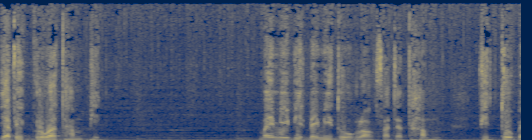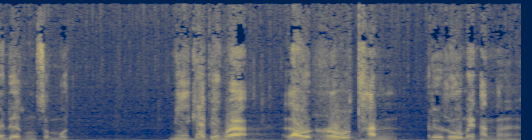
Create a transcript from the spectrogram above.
อย่าไปกลัวทำผิด ไม่มีผิดไม่มีถูกหรอกสัจธรรม ผิดถูกเป็นเรื่องของสมมุติ มีแค่เพียงว่าเรารู้ทันหรือรู้ไม่ทันเท่านั้น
